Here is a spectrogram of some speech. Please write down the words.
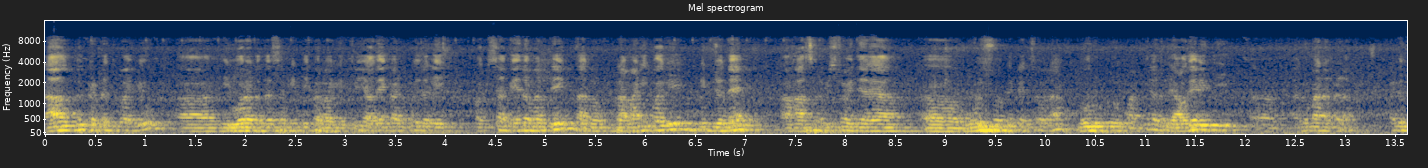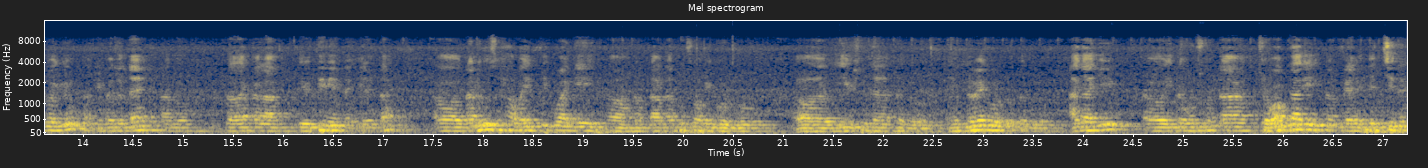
ನಾವು ಖಂಡಿತವಾಗಿಯೂ ಈ ಹೋರಾಟದ ಸಮಿತಿ ಪರವಾಗಿದ್ವಿ ಯಾವುದೇ ಕಾರಣಕ್ಕೂ ಇದರಲ್ಲಿ ಪಕ್ಷ ಭೇದ ಬರ್ತಿ ನಾನು ಪ್ರಾಮಾಣಿಕವಾಗಿ ನಿಮ್ಮ ಜೊತೆ ಹಾಸನ ವಿಶ್ವವಿದ್ಯಾಲಯ ಉಳಿಸುವಂತ ಕೆಲಸವನ್ನ ನೂರು ನೂರು ಮಾಡ್ತೀನಿ ಅದರಲ್ಲಿ ಯಾವುದೇ ರೀತಿ ಅನುಮಾನ ಬೇಡ ಖಂಡಿತವಾಗಿಯೂ ನಾನು ನಿಮ್ಮ ಜೊತೆ, ನಾನು ಸದಾಕಾಲ ಇರ್ತೀನಿ ಅಂತ ಹೇಳ್ತಾ ನನಗೂ ಸಹ ವೈಯಕ್ತಿಕವಾಗಿ ನಮ್ಮ ದಾದಾ ಸ್ವಾಮಿ ಗೌಡ್ರು ಆ, ಈ ವಿಶ್ವವಿದ್ಯಾಲಯ ತಂದರು ಹೆಗ್ರವೇಗೌಡರು ತಂದರು ಹಾಗಾಗಿ ಇದನ್ನ ಉಳಿಸುವಂತ ಜವಾಬ್ದಾರಿ ನಮ್ಮ ಮೇಲೆ ಹೆಚ್ಚಿದೆ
